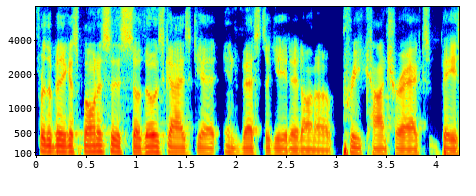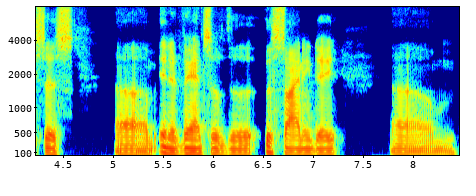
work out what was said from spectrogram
for the biggest bonuses. So those guys get investigated on a pre-contract basis um, in advance of the the signing date. Um,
